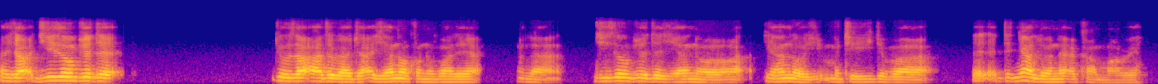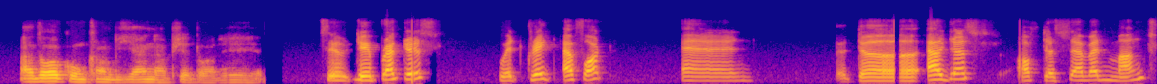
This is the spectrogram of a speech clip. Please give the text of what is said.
အဲကြောင့်အကြီးဆုံးဖြစ်တဲ့ကြိုးစားအားထုတ်ရတဲ့အရန်တော်ခုနှစ်ပါးတဲ့ဟုတ်လားအကြီးဆုံးဖြစ်တဲ့ရန်တော်ကရန်တော်ကြီးမထေရကြီးတစ်ပါးအဲတညလွန်တဲ့အခါမှာပဲအသောကုန်ခံပြီးရန်နာဖြစ်သွားတယ် So they practice with great effort, and the eldest of the seven monks,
